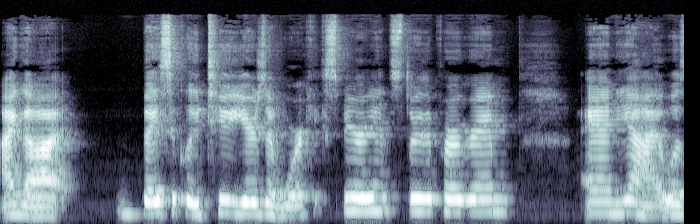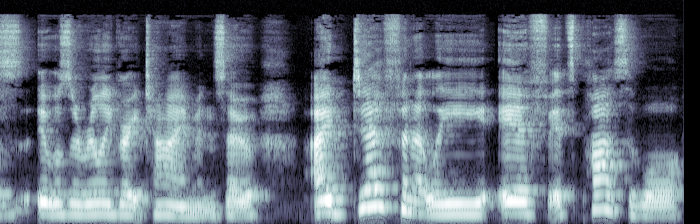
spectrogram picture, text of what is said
I got basically 2 years of work experience through the program and yeah, it was it was a really great time and so I definitely if it's possible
